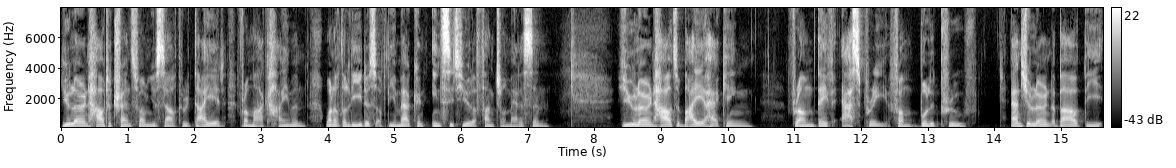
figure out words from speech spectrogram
you learned how to transform yourself through diet from Mark Hyman, one of the leaders of the American Institute of Functional Medicine. You learned how to biohacking from Dave Asprey from Bulletproof. And you learned about the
